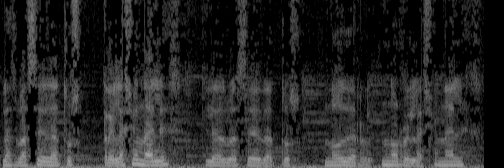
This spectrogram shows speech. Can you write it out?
las bases de datos relacionales y las bases de datos no, de, no relacionales.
